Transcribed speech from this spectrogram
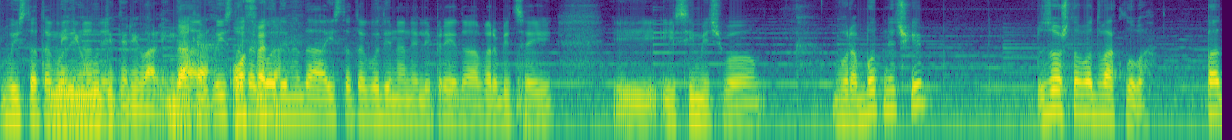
во истата Меѓу година... не- лутите ривали. Да, Така? во истата Освета. година, да, истата година нели преда Врбица и и, и Симич во во работнички. Зошто во два клуба? Па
